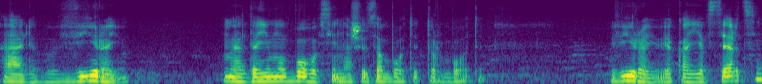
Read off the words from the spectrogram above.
Алілу, вірою ми віддаємо Богу всі наші заботи, турботи. Вірою, яка є в серці,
